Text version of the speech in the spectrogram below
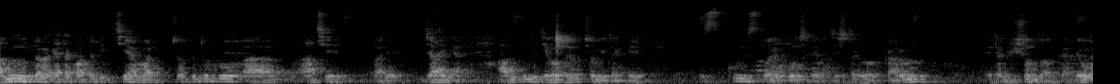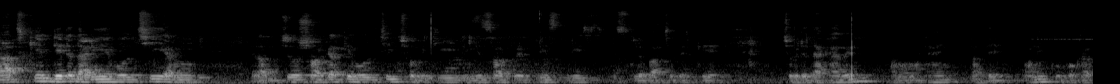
আমি তোমাকে একটা কথা দিচ্ছি আমার যতটুকু আছে মানে জায়গা আমি কিন্তু যেভাবে হোক ছবিটাকে স্কুল স্তরে পৌঁছে দেওয়ার চেষ্টা করব কারণ এটা ভীষণ দরকার। এবং আজকের ডেটে দাঁড়িয়ে বলছি আমি রাজ্য সরকারকে বলছি ছবিটি রিলিজ হওয়ার পরে প্লিজ প্লিজ স্কুলে বাচ্চাদেরকে ছবিটা দেখাবেন। আমার মনে হয় তাতে অনেক উপকার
